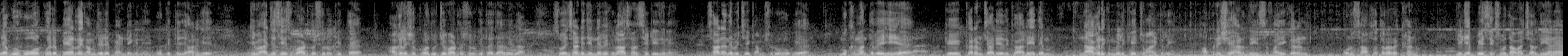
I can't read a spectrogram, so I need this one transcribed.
ਜਾਂ ਕੋਈ ਹੋਰ ਕੋਈ ਰਿਪੇਅਰ ਦੇ ਕੰਮ ਜਿਹੜੇ ਪੈਂਡਿੰਗ ਨੇ, ਉਹ ਕੀਤੇ ਜਾਣਗੇ। ਜਿਵੇਂ ਅੱਜ ਅਸੀਂ ਇਸ ਵਾਰਡ ਤੋਂ ਸ਼ੁਰੂ ਕੀਤਾ ਹੈ ਅਗਲੇ ਸ਼ੁੱਕਰਵਾਰ ਦੂਜੇ ਵਾਰਡ ਤੋਂ ਸ਼ੁਰੂ ਕੀਤਾ ਜਾਵੇਗਾ। ਸੋ ਇਹ ਸਾਡੇ ਜਿੰਨੇ ਵੀ ਕਲਾਸ 1 ਸਿਟੀਜ਼ ਨੇ ਸਾਰਿਆਂ ਦੇ ਵਿੱਚ ਇਹ ਕੰਮ ਸ਼ੁਰੂ ਹੋ ਗਿਆ। ਮੁੱਖ ਮੰਤਵ ਇਹੀ ਹੈ ਕਿ ਕਰਮਚਾਰੀ ਅਧਿਕਾਰੀ ਤੇ ਨਾਗਰਿਕ ਮਿਲ ਕੇ ਜੁਆਇੰਟਲੀ ਆਪਣੇ ਸ਼ਹਿਰ ਦੀ ਸਫ਼ਾਈ ਕਰਨ ਉਹਨੂੰ ਸਾਫ਼ ਸੁਥਰਾ ਰੱਖਣ ਜਿਹੜੀਆਂ ਬੇਸਿਕ ਸੁਵਿਧਾਵਾਂ ਚੱਲਦੀਆਂ ਨੇ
